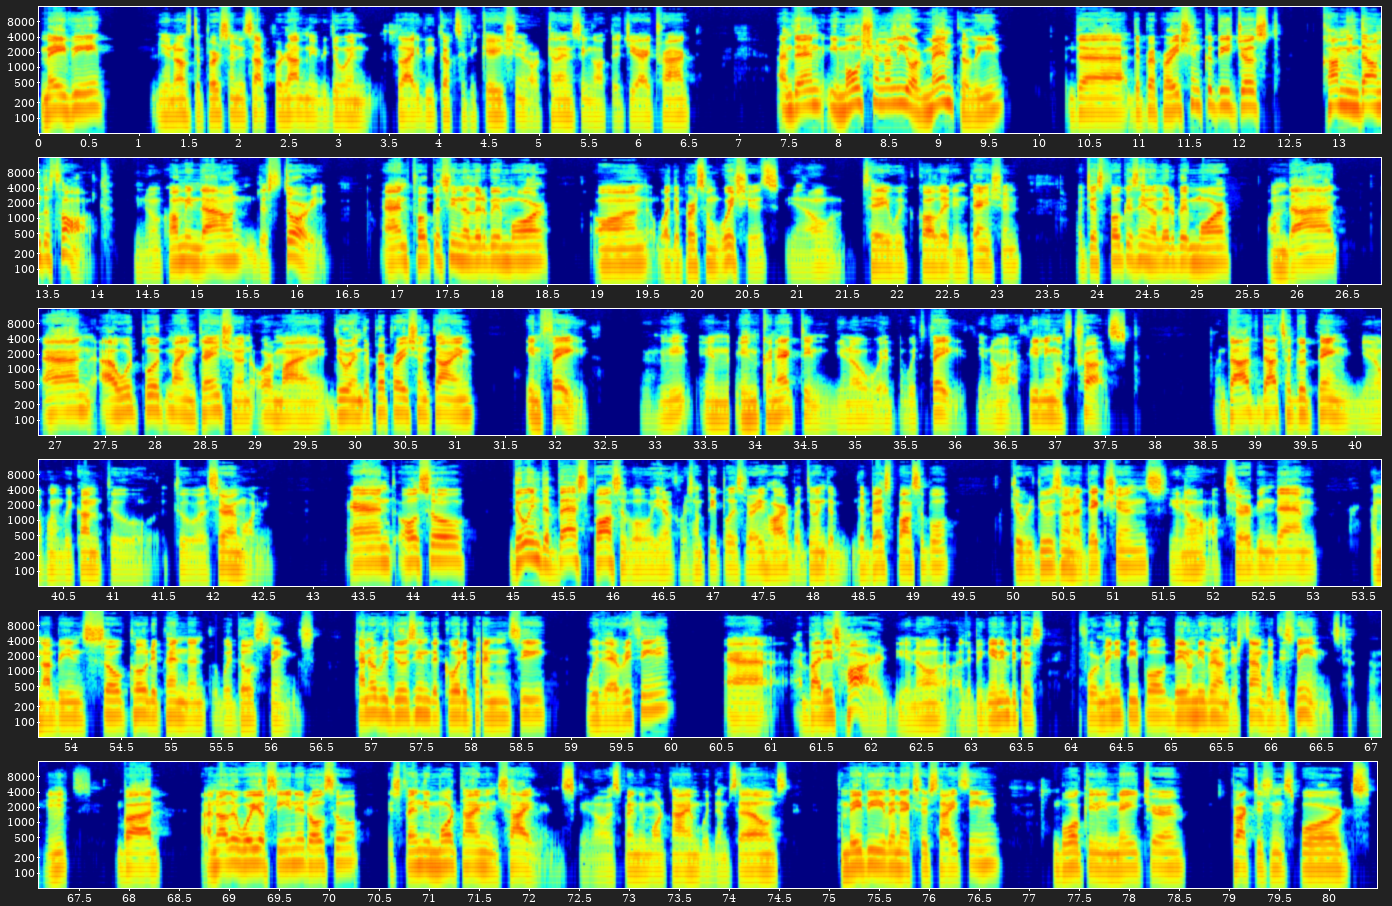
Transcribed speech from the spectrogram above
Maybe, you know, if the person is up for that, maybe doing slight detoxification or cleansing of the GI tract. And then emotionally or mentally, the the preparation could be just calming down the thought, you know, calming down the story and focusing a little bit more on what the person wishes, you know, say we call it intention, but just focusing a little bit more on that. And I would put my intention or my during the preparation time in faith, mm-hmm, in in connecting, you know, with with faith, you know, a feeling of trust. That that's a good thing, you know, when we come to to a ceremony, and also doing the best possible. You know, for some people it's very hard, but doing the, the best possible to reduce on addictions, you know, observing them and not being so codependent with those things. Kind of reducing the codependency with everything. Uh, but it's hard, you know, at the beginning because for many people, they don't even understand what this means. Mm-hmm. But another way of seeing it also is spending more time in silence, you know, spending more time with themselves, maybe even exercising, walking in nature, practicing sports.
